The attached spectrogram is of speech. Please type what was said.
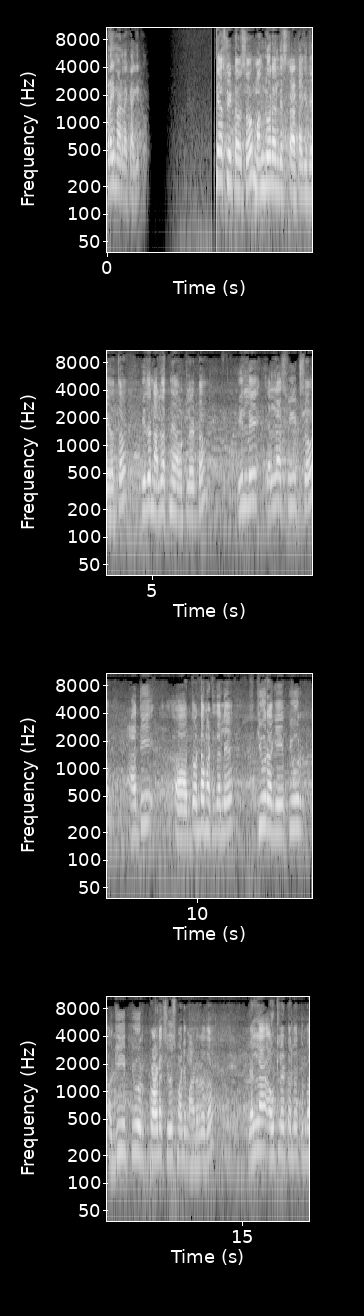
ಟ್ರೈ ಮಾಡಬೇಕಾಗಿ. ಇಂಡಿಯಾ ಸ್ವೀಟ್ ಹೌಸು ಮಂಗಳೂರಲ್ಲಿ ಸ್ಟಾರ್ಟ್ ಆಗಿದೆ ಇವತ್ತು. ಇದು ನಲ್ವತ್ತನೇ ಔಟ್ಲೆಟು ಇಲ್ಲಿ ಎಲ್ಲ ಸ್ವೀಟ್ಸು ಅತಿ ದೊಡ್ಡ ಮಟ್ಟದಲ್ಲಿ ಪ್ಯೂರ್ ಆಗಿ ಪ್ಯೂರ್ ಅಗಿ ಪ್ಯೂರ್ ಪ್ರಾಡಕ್ಟ್ಸ್ ಯೂಸ್ ಮಾಡಿ ಮಾಡಿರೋದು. ಎಲ್ಲ ಔಟ್ಲೆಟಲ್ಲೂ ತುಂಬ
